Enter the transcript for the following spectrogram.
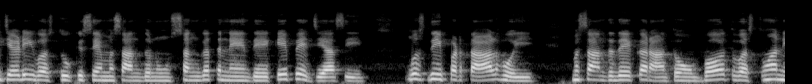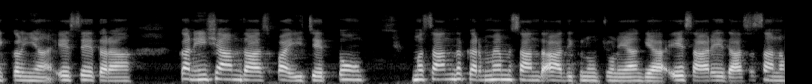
ਜਿਹੜੀ ਵਸਤੂ ਕਿਸੇ ਮਸੰਦ ਨੂੰ ਸੰਗਤ ਨੇ ਦੇ ਕੇ ਭੇਜਿਆ ਸੀ ਉਸ ਦੀ ਪੜਤਾਲ ਹੋਈ। ਮਸੰਦ ਦੇ ਘਰਾਂ ਤੋਂ ਬਹੁਤ ਵਸਤੂਆਂ ਨਿਕਲੀਆਂ। ਇਸੇ ਤਰ੍ਹਾਂ ਘਨੀ ਸ਼ਾਮ ਦਾਸ ਭਾਈ ਚੇਤੋਂ ਮਸੰਦ ਕਰਮ ਮਸੰਦ ਆਦਿਕ ਨੂੰ ਚੁਣਿਆ ਗਿਆ। ਇਹ ਸਾਰੇ 10 ਸਨ।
